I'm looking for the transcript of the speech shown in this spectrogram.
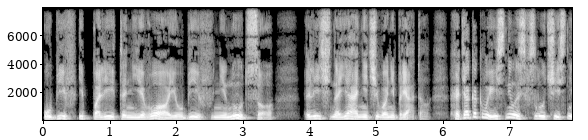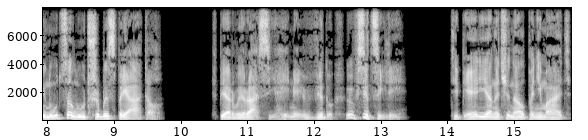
Убив Ипполита Ньево и убив Нинуццо, лично я ничего не прятал, хотя, как выяснилось, в случае с Нинуццо лучше бы спрятал. В первый раз, я имею в виду, в Сицилии. Теперь я начинал понимать,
